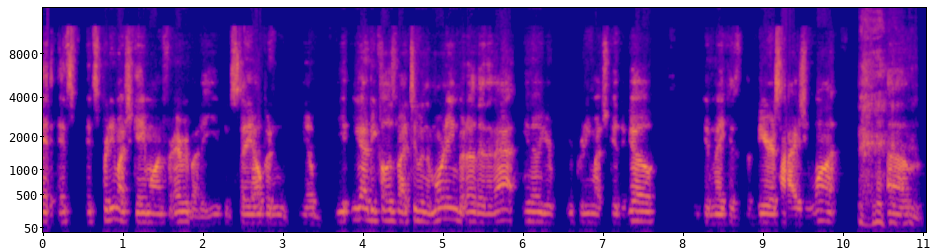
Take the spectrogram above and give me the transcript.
it, it's it's pretty much game on for everybody. You can stay open you know you, you got to be closed by two in the morning but other than that you know you're you're pretty much good to go. You can make as, the beer as high as you want. Um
